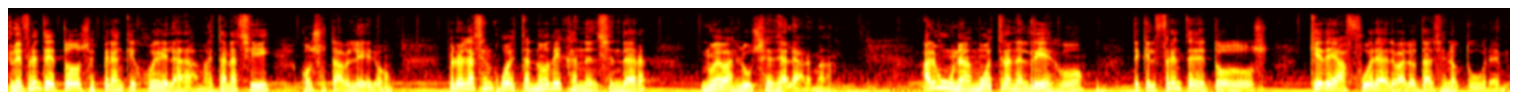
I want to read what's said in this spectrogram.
En el frente de todos esperan que juegue la dama, están así con su tablero, pero las encuestas no dejan de encender nuevas luces de alarma. Algunas muestran el riesgo de que el frente de todos quede afuera del balotaje en octubre.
